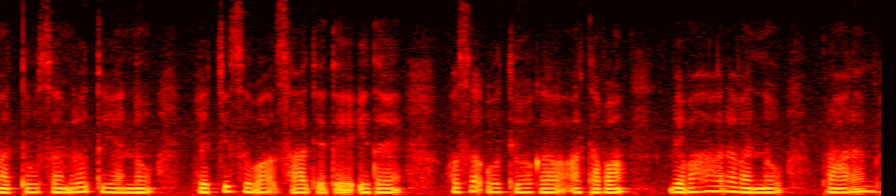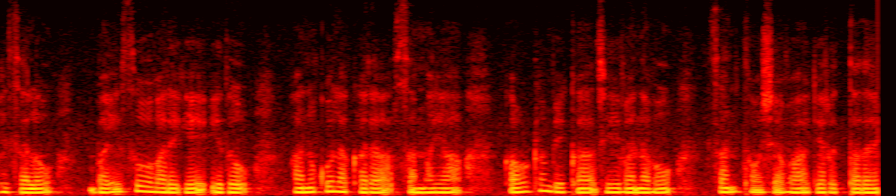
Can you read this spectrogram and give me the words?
ಮತ್ತು ಸಮೃದ್ಧಿಯನ್ನು ಹೆಚ್ಚಿಸುವ ಸಾಧ್ಯತೆ ಇದೆ. ಹೊಸ ಉದ್ಯೋಗ ಅಥವಾ ವ್ಯವಹಾರವನ್ನು ಪ್ರಾರಂಭಿಸಲು ಬಯಸುವವರಿಗೆ ಇದು ಅನುಕೂಲಕರ ಸಮಯ. ಕೌಟುಂಬಿಕ ಜೀವನವು ಸಂತೋಷವಾಗಿರುತ್ತದೆ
